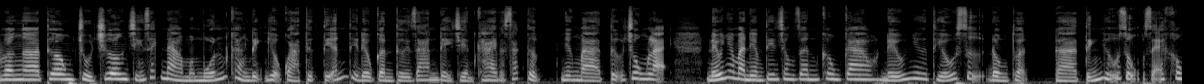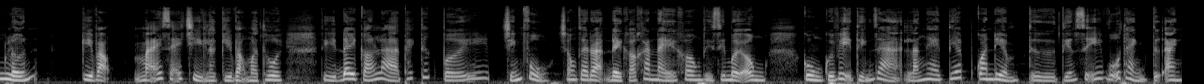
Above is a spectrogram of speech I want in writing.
Vâng, à, thưa ông, chủ trương chính sách nào mà muốn khẳng định hiệu quả thực tiễn thì đều cần thời gian để triển khai và xác thực. Nhưng mà tự chung lại, nếu như mà niềm tin trong dân không cao, nếu như thiếu sự đồng thuận, à, tính hữu dụng sẽ không lớn, kỳ vọng mãi sẽ chỉ là kỳ vọng mà thôi. Thì đây có là thách thức với chính phủ trong giai đoạn đầy khó khăn này hay không? Thì xin mời ông cùng quý vị thính giả lắng nghe tiếp quan điểm từ tiến sĩ Vũ Thành Tự Anh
